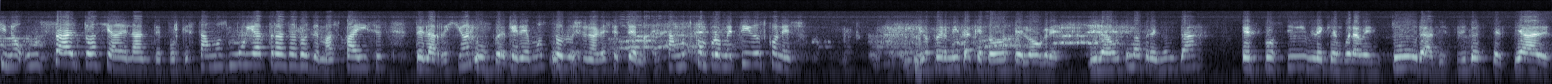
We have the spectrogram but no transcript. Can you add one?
sino un salto hacia adelante, porque estamos muy atrás de los demás países de la región y queremos solucionar ese tema. Estamos comprometidos con eso. Dios permita que todo se logre. Y la última pregunta, ¿es posible que en Buenaventura, Distrito Especial,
